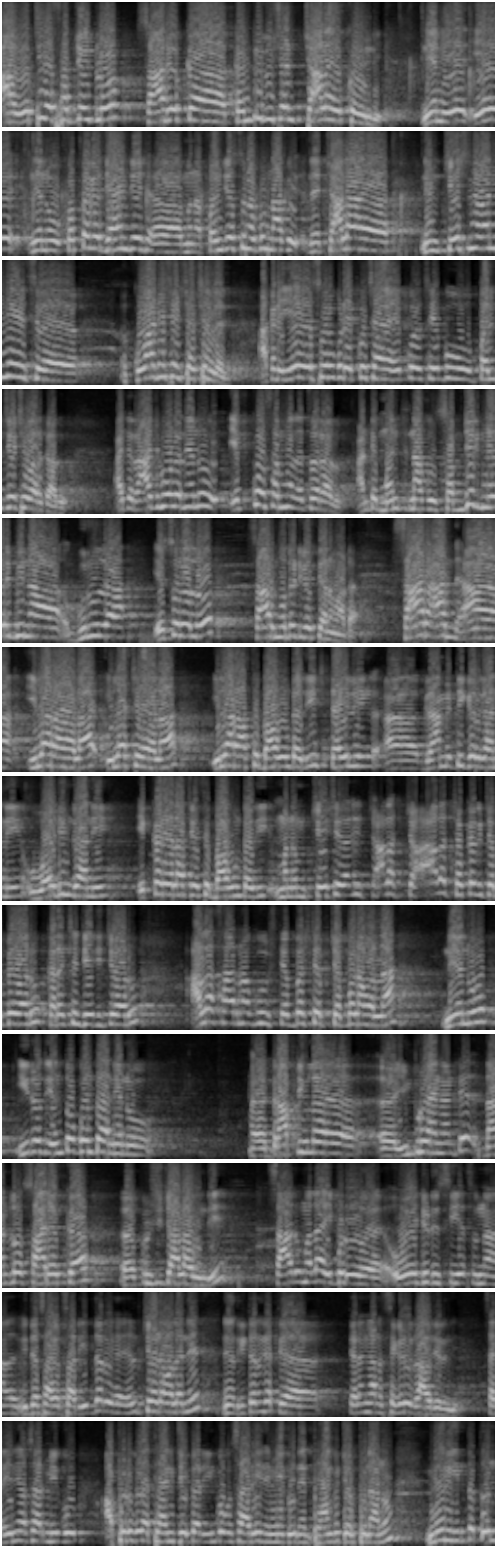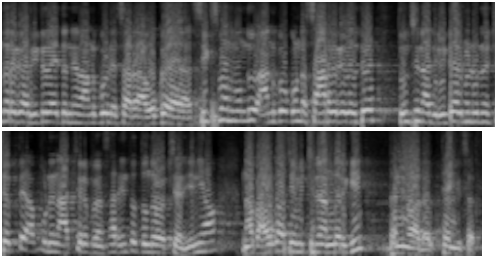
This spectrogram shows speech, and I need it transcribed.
ఆ వచ్చిన సబ్జెక్ట్లో సార్ యొక్క కంట్రిబ్యూషన్ చాలా ఎక్కువ ఉంది నేను ఏ ఏ నేను కొత్తగా జాయిన్ చేసి మన పని చేస్తున్నప్పుడు నాకు నేను చాలా నేను చేసినవన్నీ కోఆర్డినేషన్ సెక్షన్ లేదు. అక్కడ ఏ ఎస్ఓలు కూడా ఎక్కువ ఎక్కువసేపు పని చేసేవారు కాదు. అయితే రాజ్భవన్లో నేను ఎక్కువ సంవత్సరాలు అంటే మంచి నాకు సబ్జెక్ట్ నేర్పిన గురువుల ఎస్ఓలలో సార్ మొదటి వ్యక్తి అనమాట సార్ ఇలా రాయాలా ఇలా చేయాలా ఇలా రాస్తే బాగుంటుంది స్టైలింగ్ గ్రామటికల్ కానీ వర్డింగ్ కానీ ఎక్కడ ఎలా చేస్తే బాగుంటుంది మనం చేసేదని చాలా చాలా చక్కగా చెప్పేవారు కరెక్షన్ చేసి ఇచ్చేవారు. అలా సార్ నాకు స్టెప్ బై స్టెప్ చెప్పడం వల్ల నేను ఈరోజు ఎంతో కొంత నేను డ్రాఫ్టింగ్లో ఇంప్రూవ్ ఇంప్రూవ్ అయినంటే దాంట్లో సార్ యొక్క కృషి చాలా ఉంది. సారు మళ్ళీ ఇప్పుడు ఓఎడ్డి సిఎస్ ఉన్న విద్యాసాగర్ సార్ ఇద్దరు హెల్ప్ చేయడం వల్లనే నేను రిటర్న్గా తెలంగాణ సెక్రటరీ రావ జరిగింది. సార్ ఏం సార్ మీకు? అప్పుడు కూడా థ్యాంక్ చెప్పారు. ఇంకొకసారి మీకు నేను థ్యాంక్ చెప్తున్నాను. మీరు ఇంత తొందరగా రిటైర్ అయితే నేను అనుకోలేదు సార్. ఒక సిక్స్ మంత్ ముందు అనుకోకుండా సార్ దగ్గర వెళ్తే తులసి నాది రిటైర్మెంట్ ఉందని చెప్తే అప్పుడు నేను ఆశ్చర్యపోయాను. సార్ ఇంత తొందరగా వచ్చాను. ఎనీ నాకు అవకాశం ఇచ్చిన అందరికీ ధన్యవాదాలు. Thank you sir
